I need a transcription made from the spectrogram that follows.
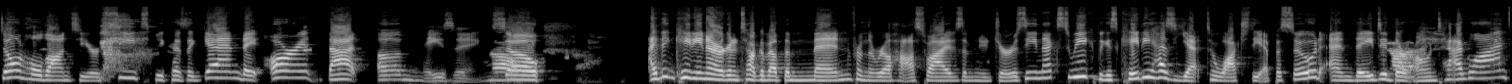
don't hold on to your seats because again, they aren't that amazing. No. So I think Katie and I are going to talk about the men from the Real Housewives of New Jersey next week because Katie has yet to watch the episode and they did their own taglines.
